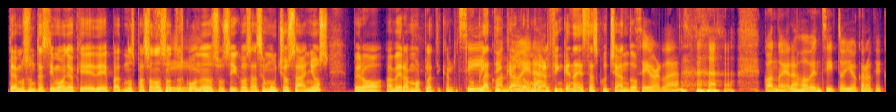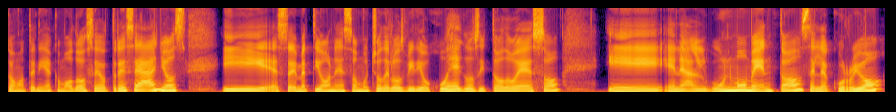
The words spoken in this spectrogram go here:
tenemos un testimonio que nos pasó a nosotros con uno de nuestros hijos hace muchos años, pero a ver, amor, platícalo. Sí, Tú platícalo, hombre, al fin que nadie está escuchando. Sí, ¿verdad? cuando era jovencito, yo creo que como tenía como 12 o 13 años y se metió en eso mucho de los videojuegos y todo eso. Y en algún momento se le ocurrió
